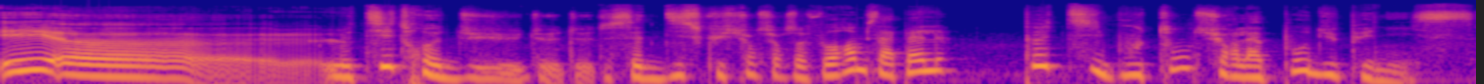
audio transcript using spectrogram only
Et euh, le titre du, de, de- de cette discussion sur ce forum s'appelle Petit bouton sur la peau du pénis.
